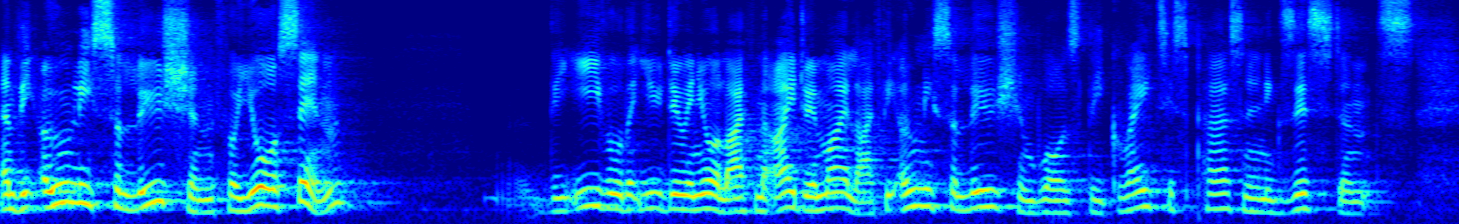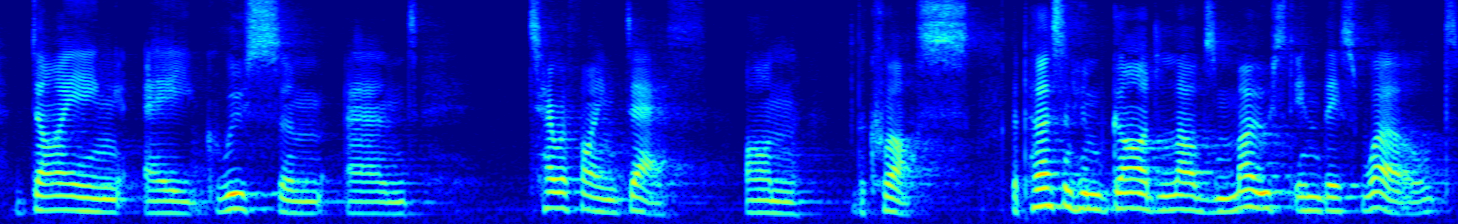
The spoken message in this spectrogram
And the only solution for your sin, the evil that you do in your life and that I do in my life, the only solution was the greatest person in existence dying a gruesome and terrifying death on the cross. The person whom God loves most in this world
